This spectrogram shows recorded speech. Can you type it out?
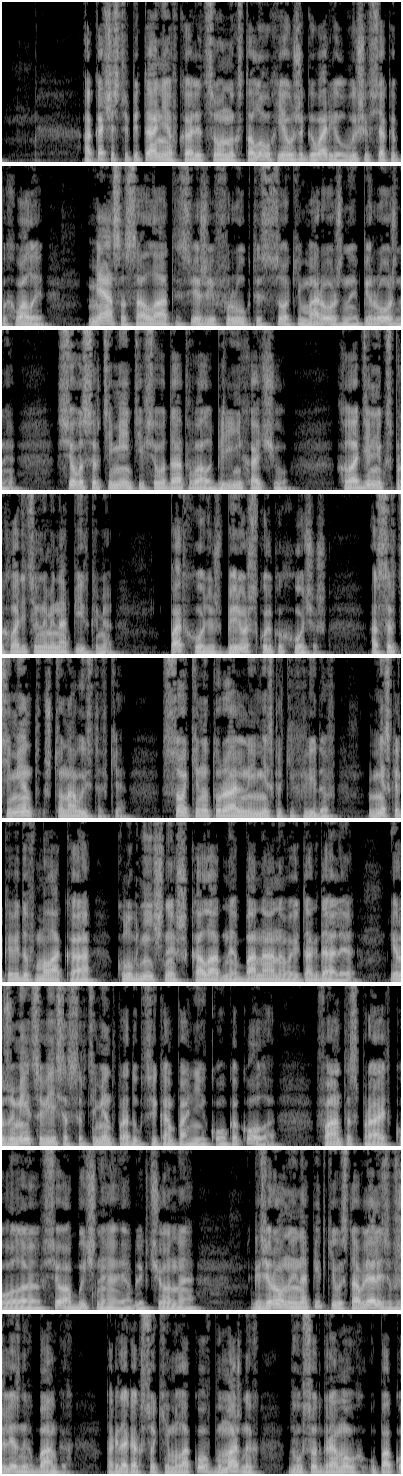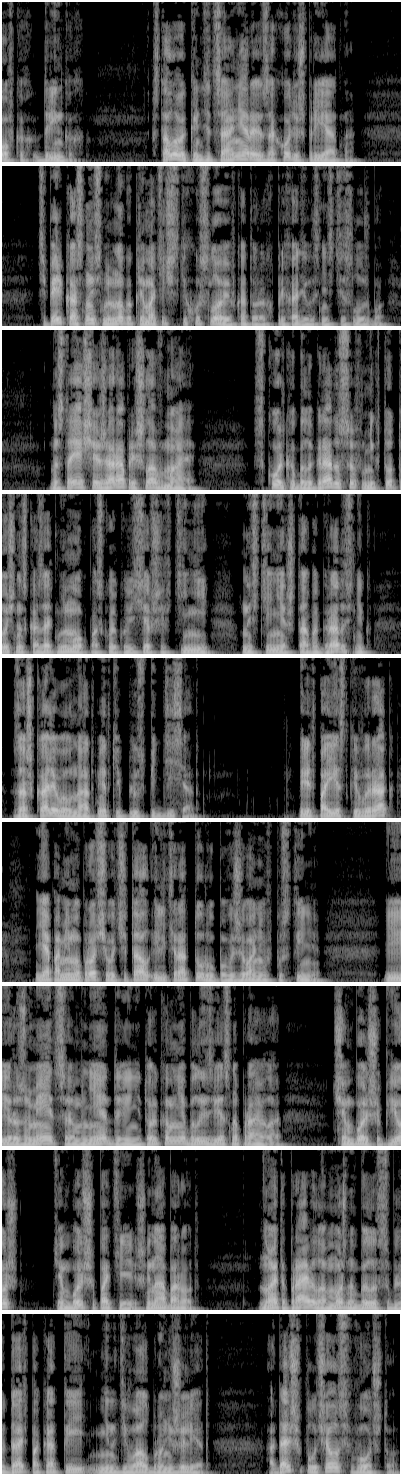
О качестве питания в коалиционных столовых я уже говорил, выше всякой похвалы. Мясо, салаты, свежие фрукты, соки, мороженое, пирожные. Все в ассортименте и всего до отвала. Бери не хочу холодильник с прохладительными напитками. Подходишь, берешь сколько хочешь. Ассортимент, что на выставке. Соки натуральные нескольких видов, несколько видов молока, клубничное, шоколадное, банановое и так далее. И, разумеется, весь ассортимент продукции компании Coca-Cola. Фанта, спрайт, кола, все обычное и облегченное. Газированные напитки выставлялись в железных банках, тогда как соки и молоко в бумажных 200-граммовых упаковках, дринках. В столовой кондиционеры заходишь приятно. Теперь коснусь немного климатических условий, в которых приходилось нести службу. Настоящая жара пришла в мае. Сколько было градусов, никто точно сказать не мог, поскольку висевший в тени на стене штаба градусник зашкаливал на отметке плюс 50. Перед поездкой в Ирак я, помимо прочего, читал и литературу по выживанию в пустыне. И, разумеется, мне, да и не только мне, было известно правило. Чем больше пьешь, тем больше потеешь, и наоборот. Но это правило можно было соблюдать, пока ты не надевал бронежилет. А дальше получалось вот что.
